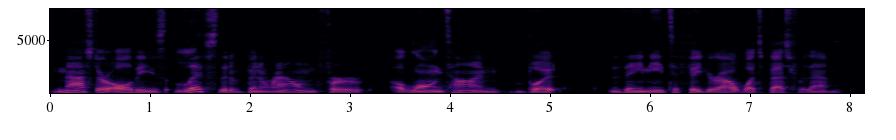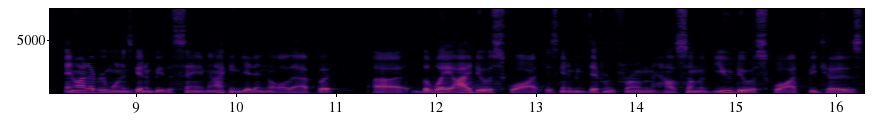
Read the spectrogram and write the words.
master all these lifts that have been around for a long time, but they need to figure out what's best for them. And not everyone is going to be the same, and I can get into all that, but uh, the way I do a squat is going to be different from how some of you do a squat because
